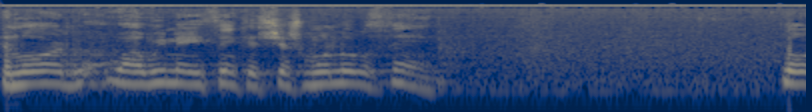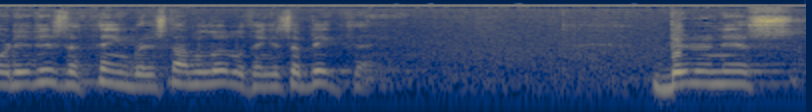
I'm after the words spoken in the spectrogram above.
And Lord, while we may think it's just one little thing, Lord, it is a thing, but it's not a little thing, it's a big thing. Bitterness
